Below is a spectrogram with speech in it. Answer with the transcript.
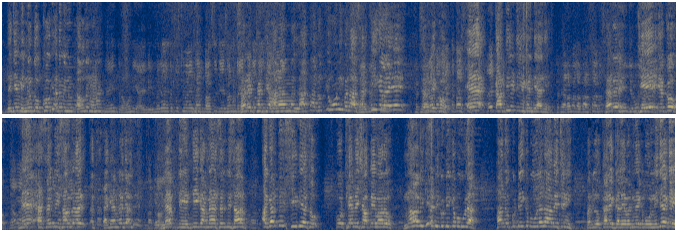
ਤੇ ਜੇ ਮੈਨੂੰ ਦੁੱਖ ਹੋ ਗਿਆ ਤਾਂ ਮੈਨੂੰ ਡਰਾਉ ਦੇਣਾ ਨਾ। ਨਹੀਂ ਡਰਾਉਣ ਨਹੀਂ ਆਏ ਵੀਰ ਮੇਰੇ ਅਸੀਂ ਤਾਂ ਪੁੱਛਣਾ ਹੈ ਸਰ ਦੱਸ ਜੇ ਸਾਨੂੰ ਨਹੀਂ ਸਰ ਠਠਿਆਰਾ ਮਹੱਲਾ ਤੁਹਾਨੂੰ ਕਿਉਂ ਨਹੀਂ ਬਣਾ ਸਰ? ਕੀ ਗੱਲ ਹੈ ਇਹ? ਸਰ ਦੇਖੋ ਇਹ ਕਾਦੀ ਟੀਵੀ ਕੰਡਿਆ ਜੀ? ਠਠਿਆਰਾ ਮਹੱਲਾ ਦੱਸਦਾ ਨਾ। ਸਰ ਜੇ। ਦੇਖੋ ਮੈਂ ਐਸਐਸਪੀ ਸਾਹਿਬ ਨਾਲ ਤੁਹਾਡਾ ਕੈਮਰਾ ਚੱਲ ਰਿਹਾ। ਮੈਂ ਬੇਨਤੀ ਕਰਨਾ ਐਸਐਸਪੀ ਸਾਹਿਬ ਅਗਰ ਤੁਸੀਂ ਸੀਰੀਅਸ ਹੋ ਕੋਠਿਆਂ ਦੇ ਛਾਪੇ ਮਾਰੋ ਨਾ ਵੀ ਕਿਹੜੀ ਗੁੱਡੀ ਕਬੂਲ ਆ। ਸਾਨੂੰ ਗੁੱਡੀ ਕਬੂਲ ਹੈ ਨਾ ਵੇਚਣੀ। ਪਰ ਲੋਕਾਂ ਦੇ ਗਲੇ ਵੱਢਣੇ ਕਬੂਲ ਨਹੀਂ ਜੇਗੇ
